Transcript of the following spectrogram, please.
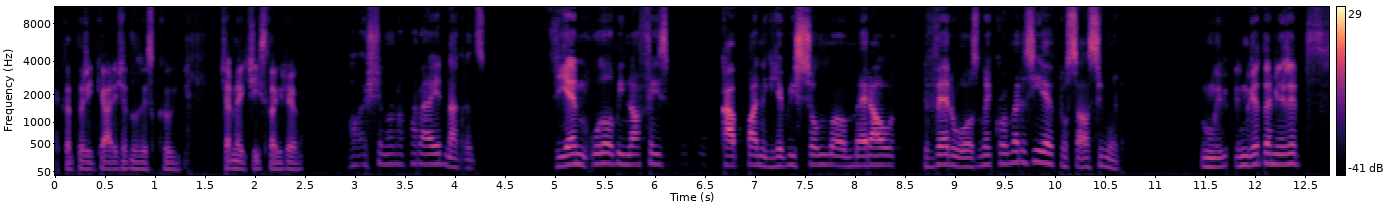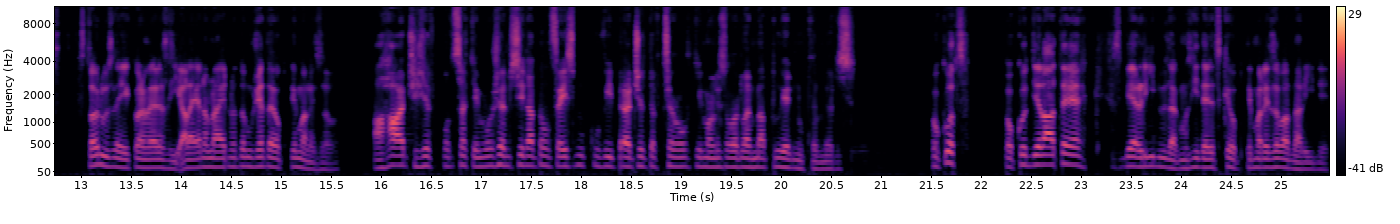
Jak se to říká, když je to ziskový. V černých číslech, že jo. Ale ešte ma napadá jedna vec. Viem urobiť na Facebooku kampaň, kde by som eh, meral dve rôzne konverzie, to sa asi nedá. Můžete měřit 100 různých konverzí, ale jenom na jedno to můžete optimalizovat. Aha, čiže v podstate môžem si na tom Facebooku vybrať, že to chcem optimalizovať len na tú jednu konverziu. Pokud, pokud děláte sběr lídů, tak musíte vždycky optimalizovat na lídy.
